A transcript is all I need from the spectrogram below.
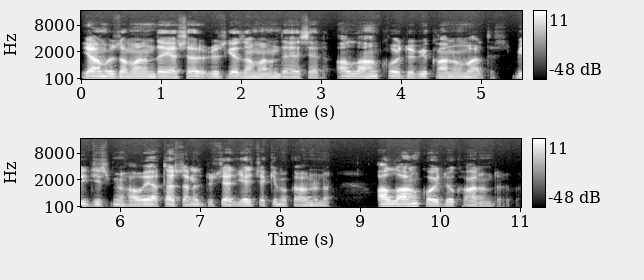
Yağmur zamanında yaşar, rüzgar zamanında eser. Allah'ın koyduğu bir kanun vardır. Bir cismi havaya atarsanız düşer. Yer çekimi kanunu. Allah'ın koyduğu kanundur bu.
